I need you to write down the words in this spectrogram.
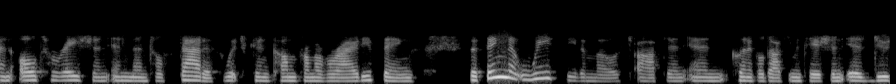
an alteration in mental status, which can come from a variety of things. The thing that we see the most often in clinical documentation is due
